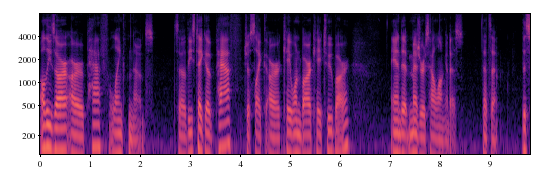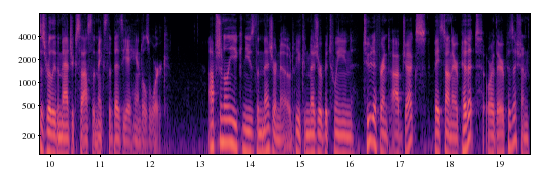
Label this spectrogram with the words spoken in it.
All these are are path length nodes. So these take a path, just like our K1 bar, K2 bar, and it measures how long it is. That's it. This is really the magic sauce that makes the Bezier handles work. Optionally, you can use the measure node. You can measure between two different objects based on their pivot or their position.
